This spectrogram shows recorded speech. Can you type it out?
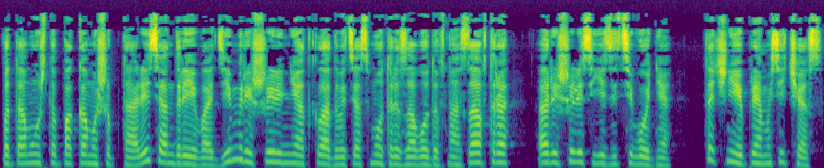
потому что пока мы шептались, Андрей и Вадим решили не откладывать осмотры заводов на завтра, а решили съездить сегодня. Точнее, прямо сейчас.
